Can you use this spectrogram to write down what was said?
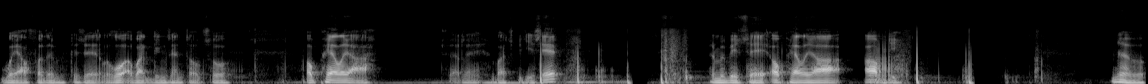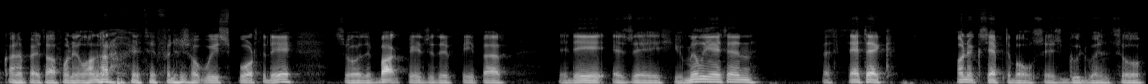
well for them because uh, a lot of work goes into it. So up Helly Aa, for, uh, that's what you say. Or maybe it's uh, up Helly Aa Abdi. Now, can't put it off any longer to finish up with sport today. So the back page of the paper Today is a humiliating, pathetic, unacceptable, says Goodwin. So,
